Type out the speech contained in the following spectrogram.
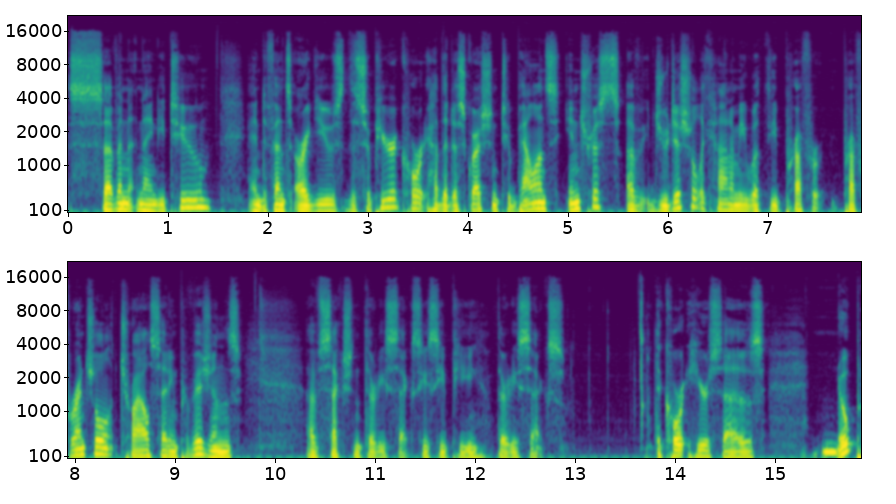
792. And defense argues the Superior Court had the discretion to balance interests of judicial economy with the prefer- preferential trial setting provisions of Section 36, CCP 36. The court here says, nope,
